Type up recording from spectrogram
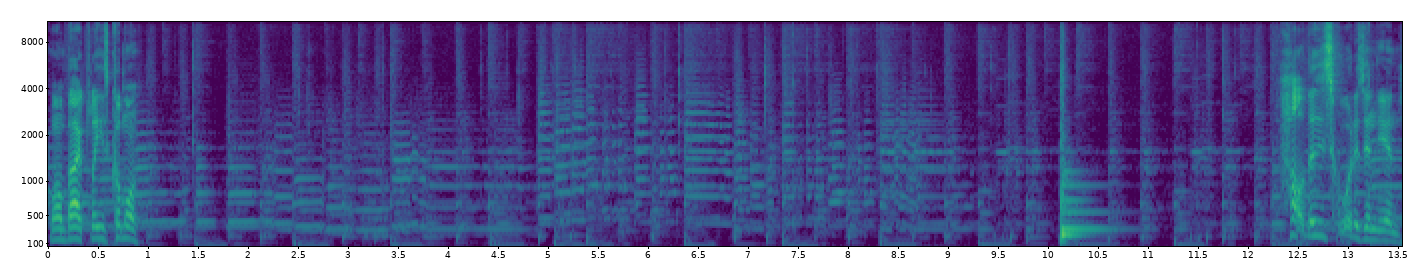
Come on back, please, come on. How does he score this in the end?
